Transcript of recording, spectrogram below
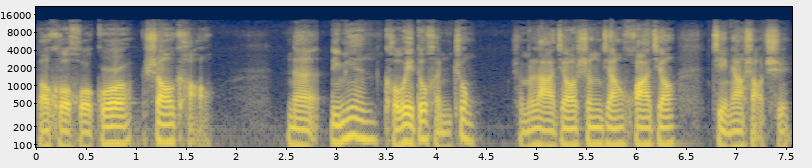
包括火锅、烧烤，那里面口味都很重。什么辣椒、生姜、花椒，尽量少吃，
